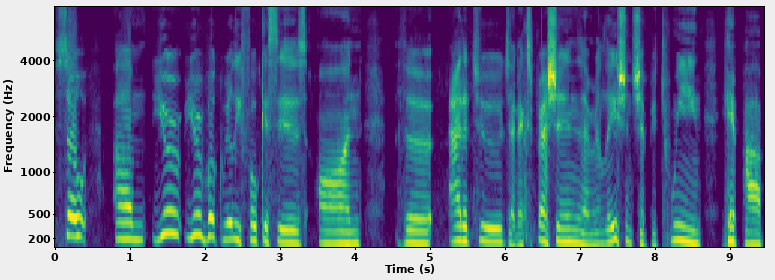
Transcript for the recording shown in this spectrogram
so um, your your book really focuses on the attitudes and expressions and relationship between hip hop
